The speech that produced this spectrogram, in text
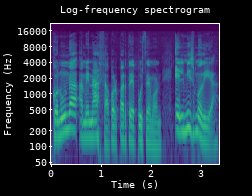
con una amenaza por parte de Puigdemont, el mismo día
